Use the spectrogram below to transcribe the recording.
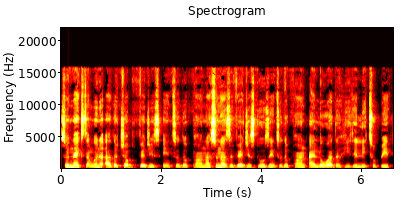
So next, I'm going to add the chopped veggies into the pan. As soon as the veggies goes into the pan, I lower the heat a little bit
